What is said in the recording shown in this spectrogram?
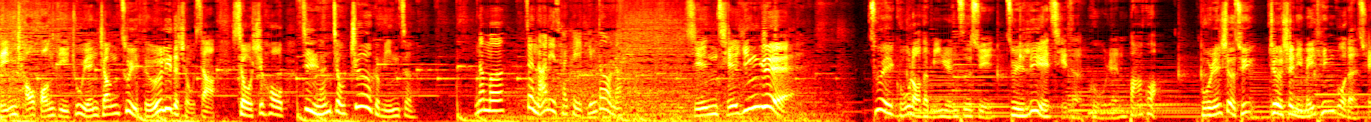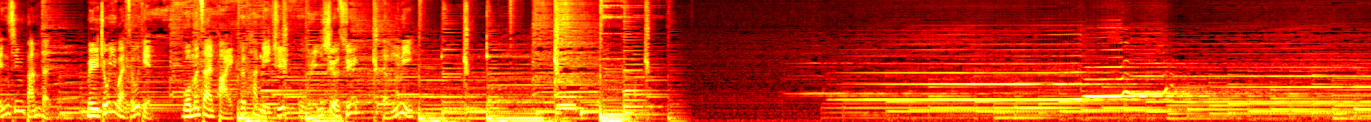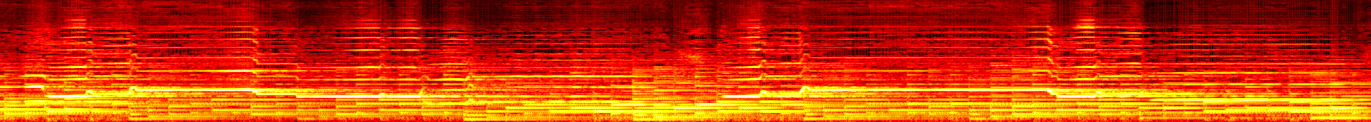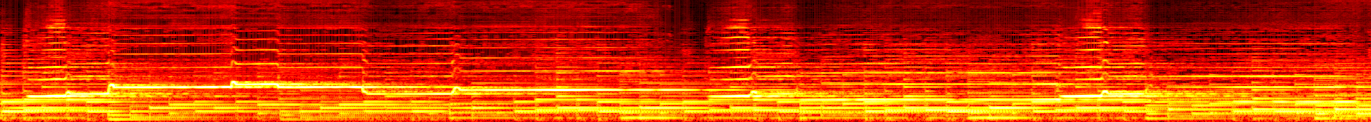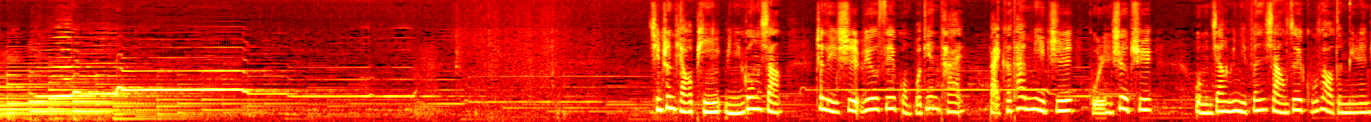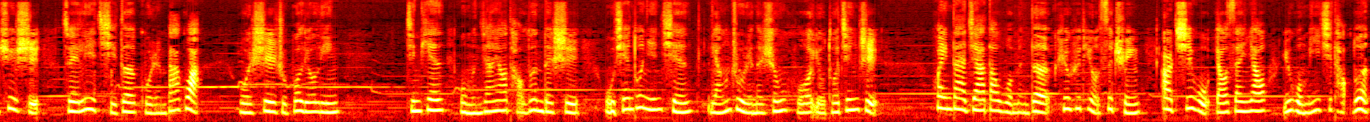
明朝皇帝朱元璋最得力的手下，小时候竟然叫这个名字。那么在哪里才可以听到呢？先切音乐，最古老的名人资讯，最猎奇的古人八卦，古人社区，这是你没听过的全新版本。每周一晚九点，我们在百科探秘之古人社区等你。青春调频与您共享，这里是 VOC 广播电台百科探秘之古人社区，我们将与你分享最古老的名人趣事、最猎奇的古人八卦。我是主播刘琳，今天我们将要讨论的是五千多年前良渚人的生活有多精致。欢迎大家到我们的 QQ 听友四群二七五幺三幺与我们一起讨论。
